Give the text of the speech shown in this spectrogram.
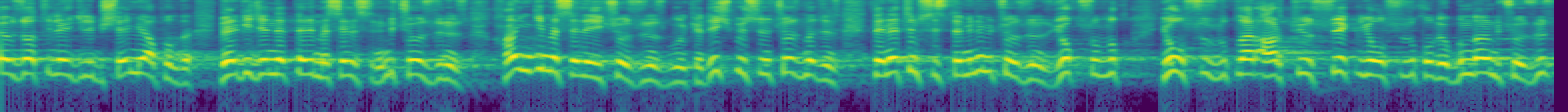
ihale mevzuatıyla ilgili bir şey mi yapıldı? Vergi cennetleri meselesini mi çözdünüz? Hangi meseleyi çözdünüz bu ülkede? Hiçbirisini çözmediniz. Denetim sistemini mi çözdünüz? Yoksulluk, yolsuzluklar artıyor, sürekli yolsuzluk oluyor. Bunları mı çözdünüz?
